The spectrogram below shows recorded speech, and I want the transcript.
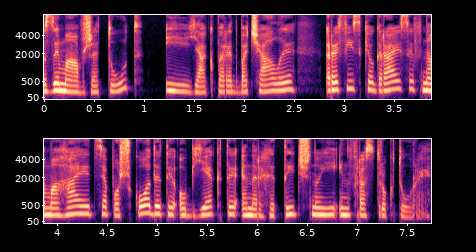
Зима вже тут, і, як передбачали, Рефісько Грайсів намагається пошкодити об'єкти енергетичної інфраструктури.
